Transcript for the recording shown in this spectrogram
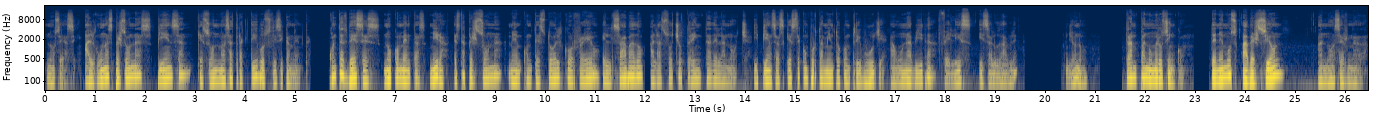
no sea así. Algunas personas piensan que son más atractivos físicamente. ¿Cuántas veces no comentas, mira, esta persona me contestó el correo el sábado a las 8.30 de la noche y piensas que este comportamiento contribuye a una vida feliz y saludable? Yo no. Trampa número 5. Tenemos aversión a no hacer nada.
